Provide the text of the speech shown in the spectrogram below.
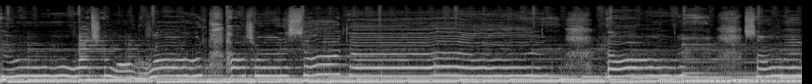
You, what you wanna want, how you wanna slow down. No, somewhere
